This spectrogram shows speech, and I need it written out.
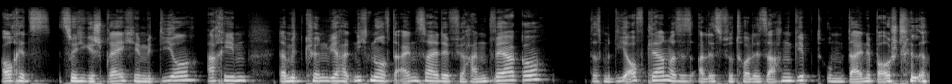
auch jetzt solche Gespräche mit dir, Achim, damit können wir halt nicht nur auf der einen Seite für Handwerker, dass wir die aufklären, was es alles für tolle Sachen gibt, um deine Baustelle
